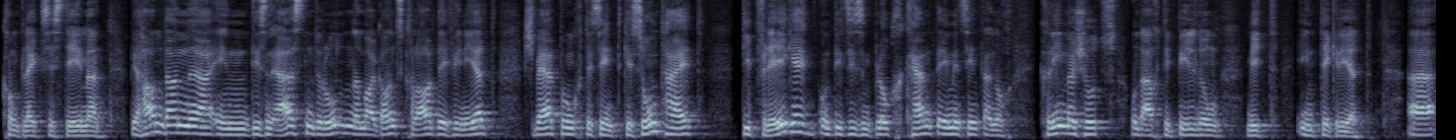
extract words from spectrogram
komplexes Thema. Wir haben dann äh, in diesen ersten Runden einmal ganz klar definiert, Schwerpunkte sind Gesundheit, die Pflege und in diesem Block Kernthemen sind dann noch Klimaschutz und auch die Bildung mit integriert. Äh,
